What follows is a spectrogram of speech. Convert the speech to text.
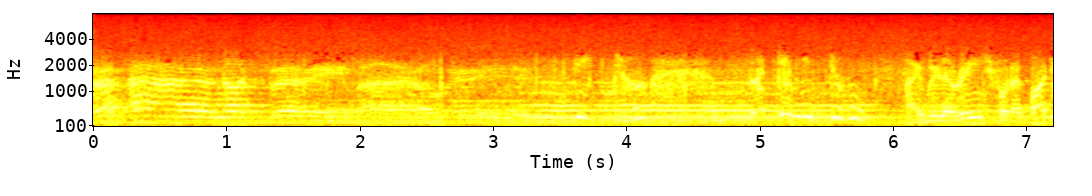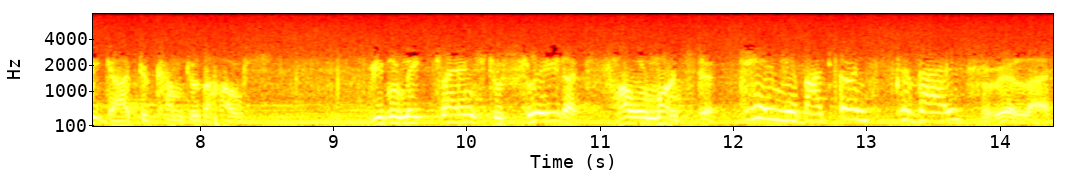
Not very far away. Victor, what can we do? I will arrange for a bodyguard to come to the house. We will make plans to slay that foul monster. Tell me about Ernst Clerval. Well, uh,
